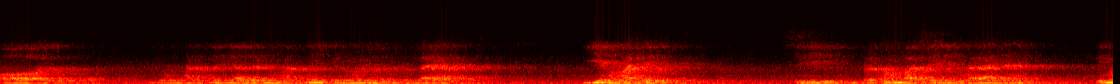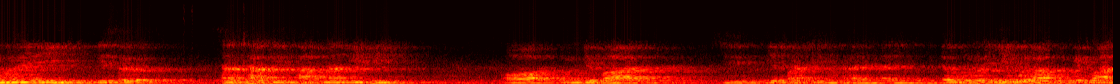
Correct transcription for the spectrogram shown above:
और जो महात्मा जी, आदरणीय महात्मा जी के उन्होंने बुलाया ये हमारे श्री प्रथम पाशाही महाराज हैं। इन्होंने ही इस संस्था की स्थापना की थी और उनके बाद श्री द्वितीय पाटिल महाराज जब उन्होंने ये बोला, उनके बाद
